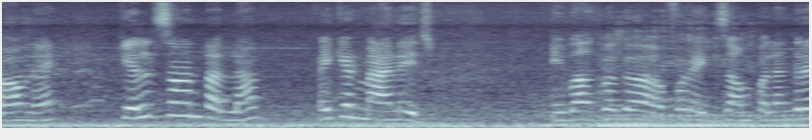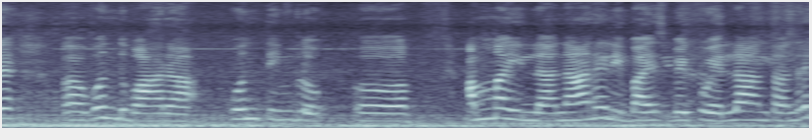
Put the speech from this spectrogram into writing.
ಭಾವನೆ. ಕೆಲಸ ಅಂತಲ್ಲ ಐ ಕ್ಯಾನ್ ಮ್ಯಾನೇಜ್ ಇವಾಗ ಫಾರ್ ಎಕ್ಸಾಂಪಲ್ ಅಂದರೆ ಒಂದು ವಾರ, ಒಂದು ತಿಂಗಳು ಅಮ್ಮ ಇಲ್ಲ, ನಾನೇ ನಿಭಾಯಿಸಬೇಕು, ಎಲ್ಲ ಅಂತ ಅಂದರೆ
